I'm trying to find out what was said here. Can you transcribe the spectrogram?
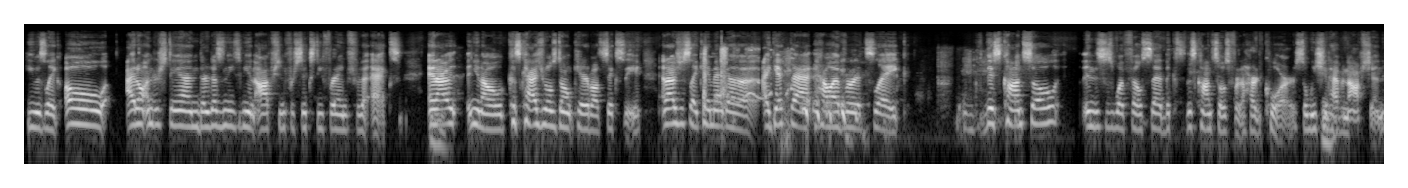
he was like, Oh, I don't understand. There doesn't need to be an option for 60 frames for the X. And mm. I, you know, because casuals don't care about 60. And I was just like, hey, Mega, I get that. However, it's like this console and this is what Phil said, this, this console is for the hardcore, so we should mm-hmm. have an option.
